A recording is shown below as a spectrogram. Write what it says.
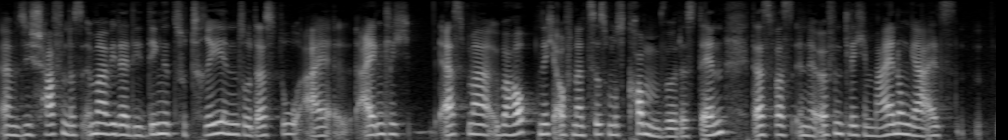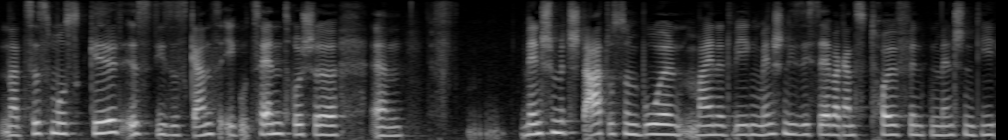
ähm, sie schaffen es immer wieder, die Dinge zu drehen, sodass du eigentlich erstmal überhaupt nicht auf Narzissmus kommen würdest. Denn das, was in der öffentlichen Meinung ja als Narzissmus gilt, ist dieses ganz egozentrische, ähm, Menschen mit Statussymbolen, meinetwegen, Menschen, die sich selber ganz toll finden, Menschen, die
